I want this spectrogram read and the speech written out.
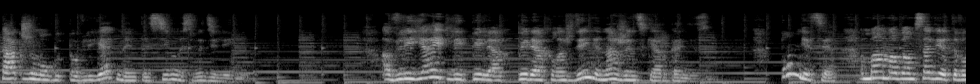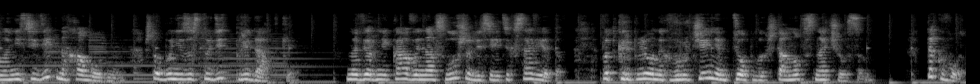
также могут повлиять на интенсивность выделения. А влияет ли переохлаждение на женский организм? Помните, мама вам советовала не сидеть на холодном, чтобы не застудить придатки? Наверняка вы наслушались этих советов, подкрепленных вручением теплых штанов с начесом. Так вот,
